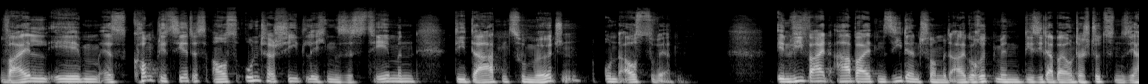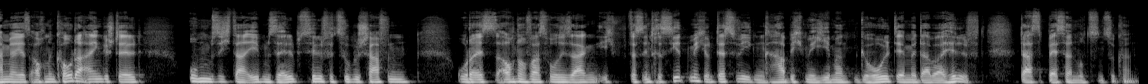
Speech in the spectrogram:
weil eben es kompliziert ist, aus unterschiedlichen Systemen die Daten zu mergen und auszuwerten. Inwieweit arbeiten Sie denn schon mit Algorithmen, die Sie dabei unterstützen? Sie haben ja jetzt auch einen Coder eingestellt um sich da eben selbst Hilfe zu beschaffen? Oder ist es auch noch was, wo Sie sagen, ich, das interessiert mich und deswegen habe ich mir jemanden geholt, der mir dabei hilft, das besser nutzen zu können?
